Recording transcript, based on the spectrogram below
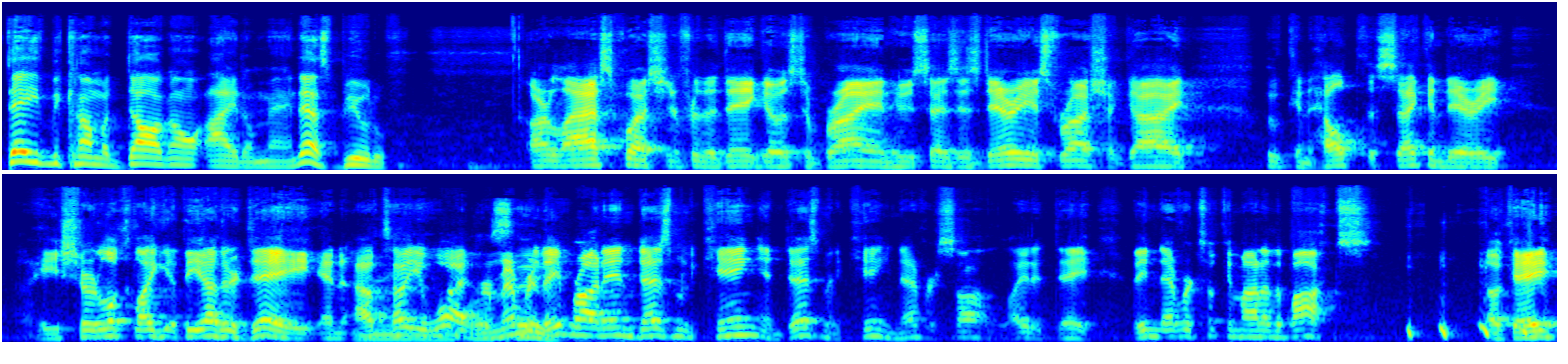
They've become a doggone item, man. That's beautiful. Our last question for the day goes to Brian, who says, Is Darius Rush a guy who can help the secondary? Uh, he sure looked like it the other day. And I'll Man, tell you what, we'll remember, see. they brought in Desmond King, and Desmond King never saw the light of day. They never took him out of the box. Okay.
